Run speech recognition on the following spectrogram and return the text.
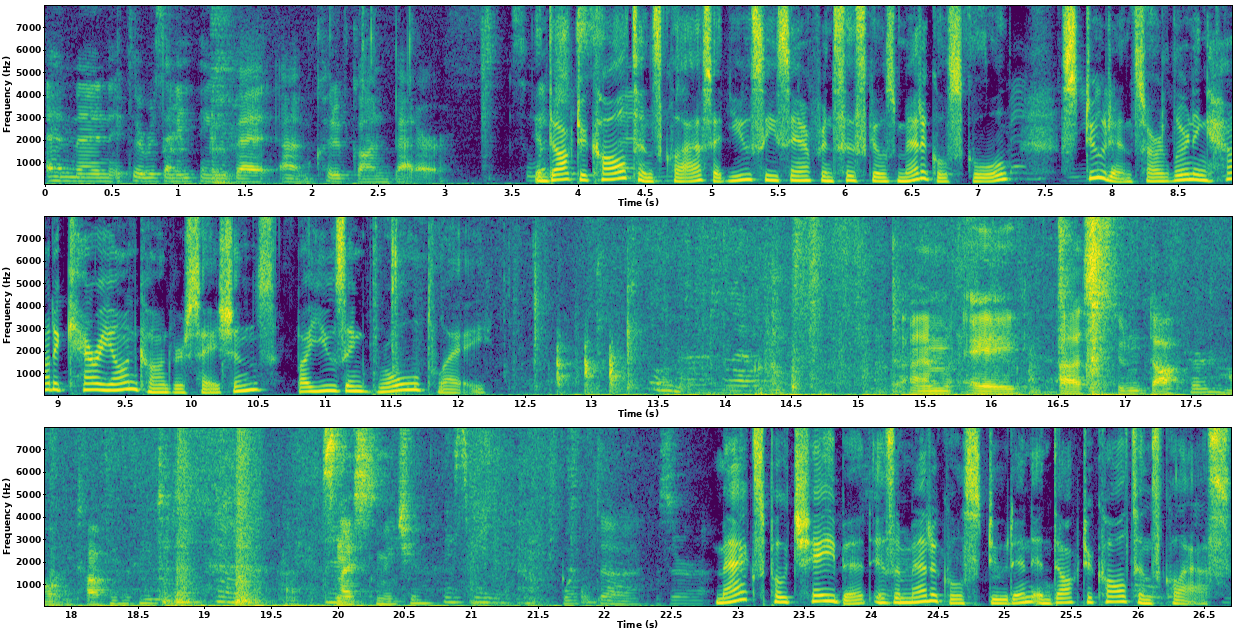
and then if there was anything that um, could have gone better. So In Dr. Calton's class at UC San Francisco's medical school, students are learning how to carry on conversations by using role play. I'm a uh, student doctor. I'll be talking with you today. It's nice to meet you. Nice meeting you. What, uh, is there a- Max Pochabit is a medical student in Dr. Calton's class.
